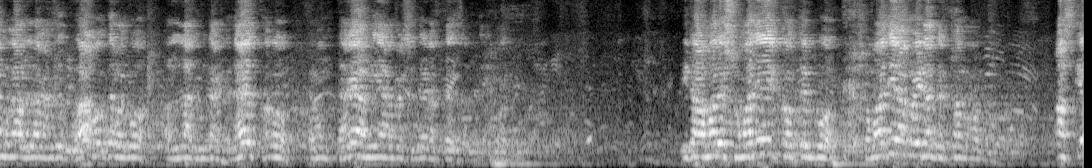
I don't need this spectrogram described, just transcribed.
আমরা আল্লাহ কাছে দোয়া করতে পারব আল্লাহ তুমি তাকে হেদায়ত করো, এবং তাকে আমি আমরা সিধা রাস্তায় চলতে পারব এটা আমাদের সমাজের কর্তব্য। সমাজে আমরা এটা দেখতে পারব আজকে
